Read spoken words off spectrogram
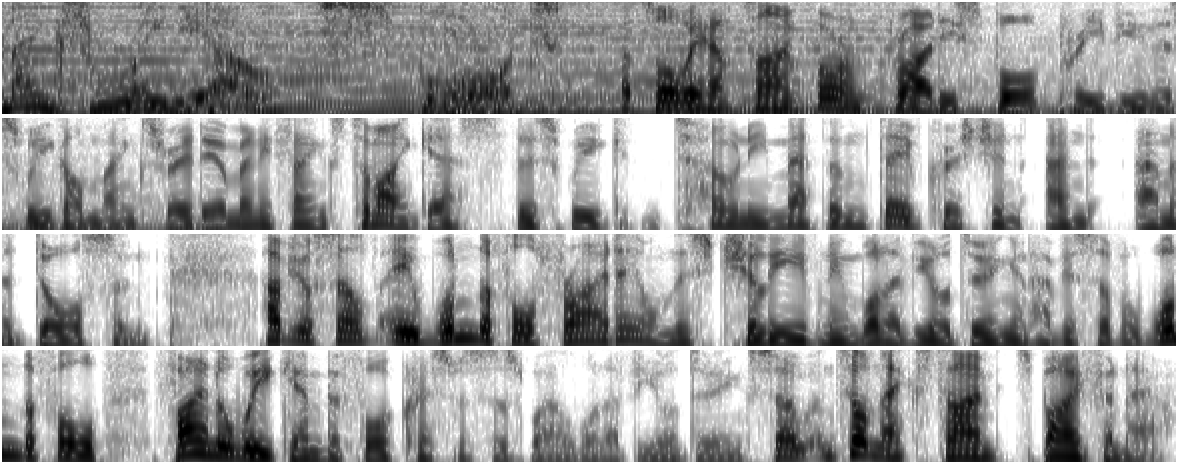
Manx Radio Sport. That's all we have time for on Friday's sport preview this week on Manx Radio. Many thanks to my guests this week, Tony Mepham, Dave Christian, and Anna Dawson. Have yourself a wonderful Friday on this chilly evening, whatever you're doing, and have yourself a wonderful final weekend before Christmas as well, whatever you're doing. So until next time, it's bye for now.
